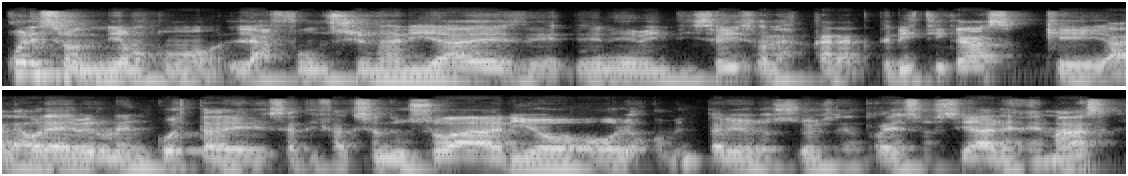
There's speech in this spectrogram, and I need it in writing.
¿cuáles son, digamos, como las funcionalidades de, N26 o las características que a la hora de ver una encuesta de satisfacción de usuario o los comentarios de los usuarios en redes sociales, demás,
